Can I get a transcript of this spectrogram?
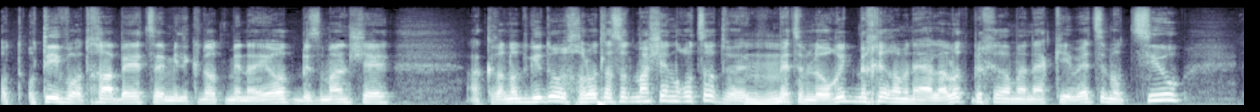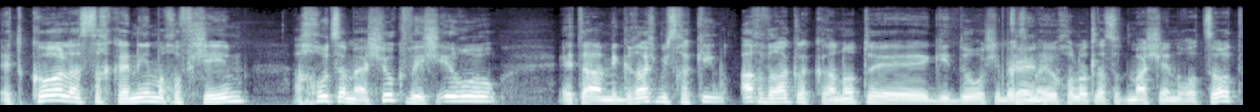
אותי ואותך בעצם מלקנות מניות בזמן שהקרנות גידור יכולות לעשות מה שהן רוצות ובעצם להוריד מחיר המניה להעלות מחיר המניה כי בעצם הוציאו את כל השחקנים החופשיים החוצה מהשוק והשאירו את המגרש משחקים אך ורק לקרנות אה, גידור שבעצם כן. היו יכולות לעשות מה שהן רוצות.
